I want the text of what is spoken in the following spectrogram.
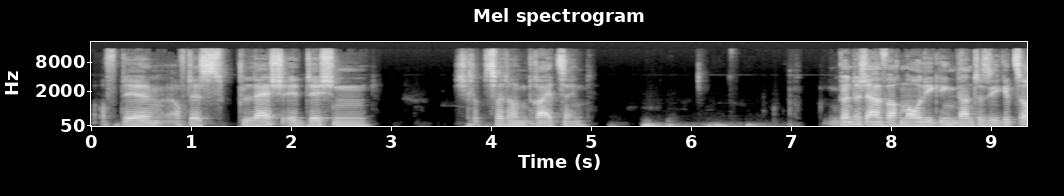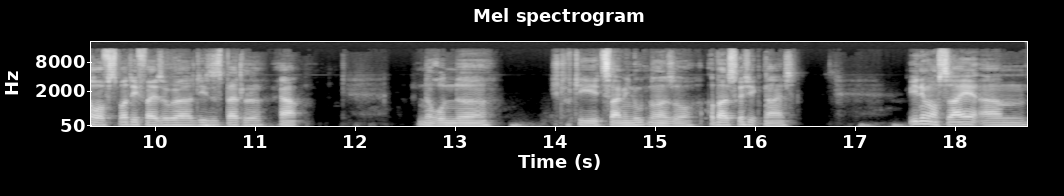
Auf der, auf der Splash Edition ich glaube 2013. Gönnt euch einfach Mauli gegen Dante. Sie gibt's auch auf Spotify sogar, dieses Battle. Ja. Eine Runde, ich glaube die zwei Minuten oder so. Aber ist richtig nice. Wie dem auch sei, ähm,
